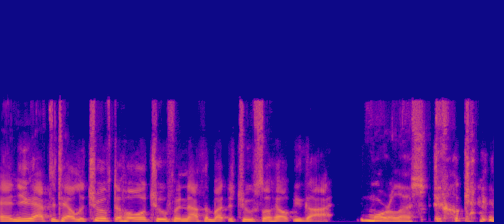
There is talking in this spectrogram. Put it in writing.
and you have to tell the truth, the whole truth, and nothing but the truth. So help you God. More or less. Okay.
